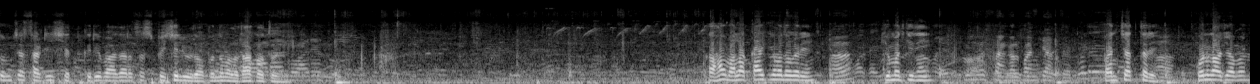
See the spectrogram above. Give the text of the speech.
तुमच्यासाठी शेतकरी बाजाराचा स्पेशल व्हिडिओ आपण तुम्हाला दाखवतोय. का हो मला काय किंमत वगैरे? किंमत किती? सांगाल पंच्याहत्तर. पंच्याहत्तर आहे. कोण गावचे आपण?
